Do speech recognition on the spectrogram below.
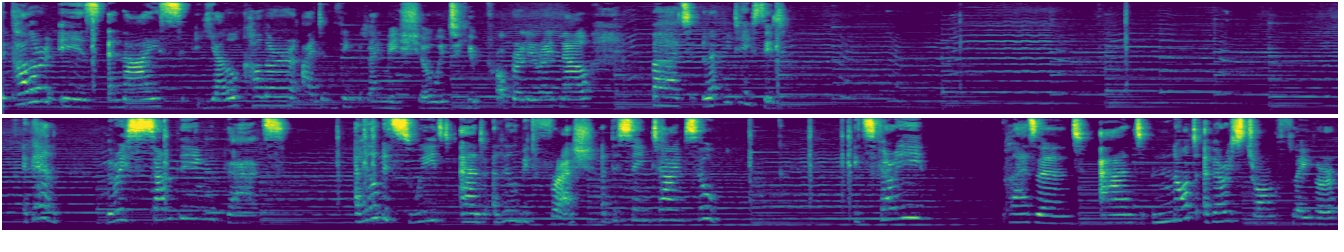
the color is a nice yellow color. I don't think that I may show it to you properly right now, but let me taste it. Again, there is something that's a little bit sweet and a little bit fresh at the same time, so it's very pleasant and not a very strong flavor.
